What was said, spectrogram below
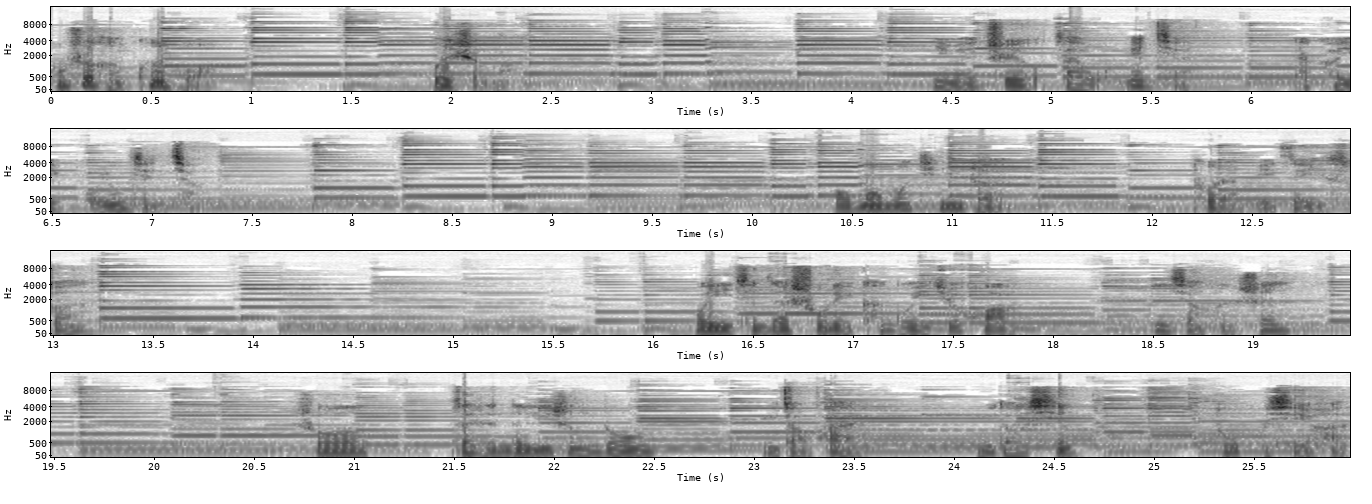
同事很困惑，为什么？因为只有在我面前，他可以不用坚强。我默默听着，突然鼻子一酸。我以前在书里看过一句话，印象很深，说在人的一生中，遇到爱，遇到性，都不稀罕。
